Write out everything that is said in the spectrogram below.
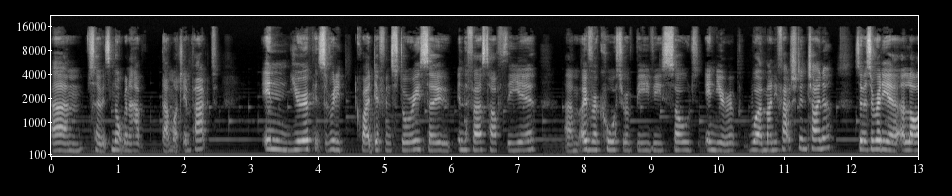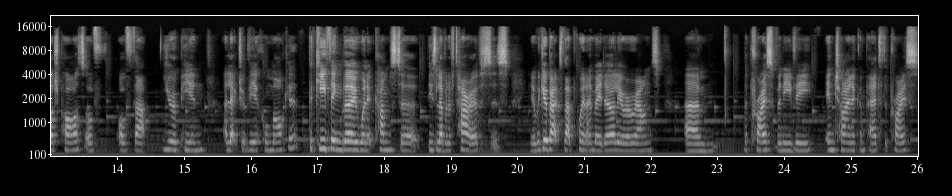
um, so it's not going to have that much impact. In Europe, it's really quite a different story. So in the first half of the year, um, over a quarter of BEVs sold in Europe were manufactured in China. So it's already a, a large part of, of that European electric vehicle market. The key thing though, when it comes to these level of tariffs is, you know, we go back to that point I made earlier around um, the price of an EV in China compared to the price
